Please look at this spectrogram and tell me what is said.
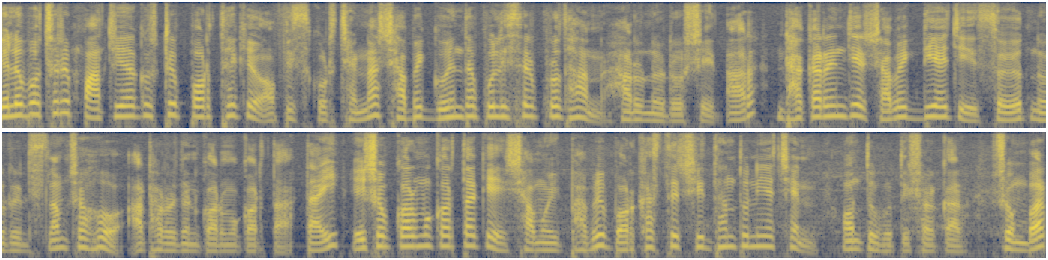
গেল বছরে পাঁচই আগস্টের পর থেকে অফিস করছেন না সাবেক গোয়েন্দা পুলিশের প্রধান হারুনুর রশিদ আর ঢাকা রেঞ্জের সাবেক ডিআইজি সৈয়দ নুরুল ইসলাম সহ আঠারো জন কর্মকর্তা। তাই এসব কর্মকর্তাকে সাময়িকভাবে বরখাস্তের সিদ্ধান্ত নিয়েছেন অন্তর্বর্তী সরকার। সোমবার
